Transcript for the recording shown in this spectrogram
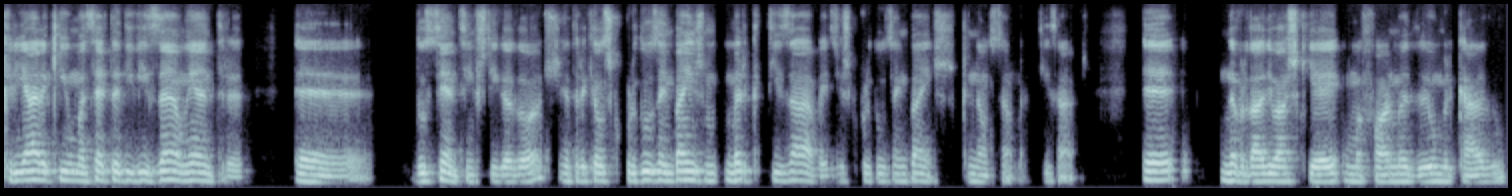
criar aqui uma certa divisão entre eh, docentes investigadores, entre aqueles que produzem bens marketizáveis e os que produzem bens que não são marketizáveis, é, na verdade, eu acho que é uma forma de o mercado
